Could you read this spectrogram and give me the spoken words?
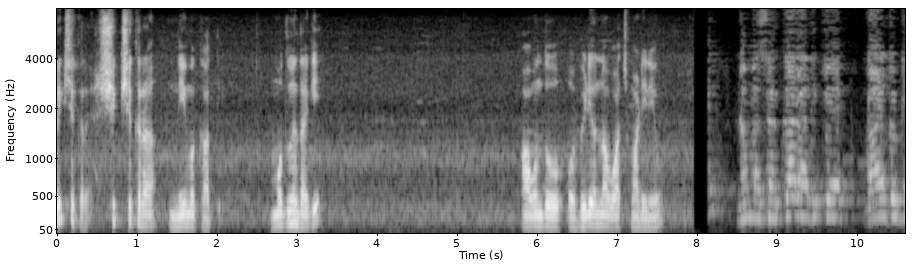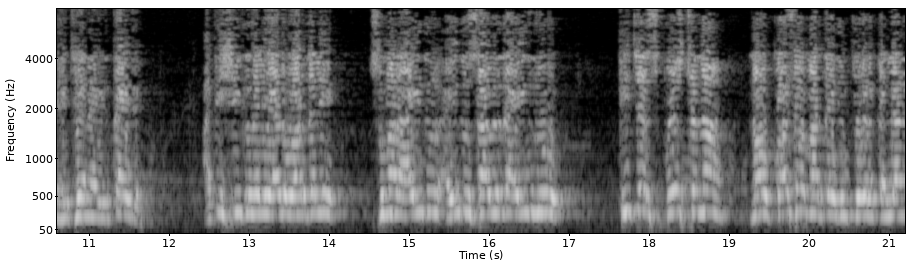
ವೀಕ್ಷಕರೇ, ಶಿಕ್ಷಕರ ನೇಮಕಾತಿ. ಮೊದಲನೇದಾಗಿ, ಆ ಒಂದು ವಿಡಿಯೋನ ವಾಚ್ ಮಾಡಿ ನೀವು. ನಮ್ಮ ಸರ್ಕಾರ ಅದಕ್ಕೆ ಬಹಳ ದೊಡ್ಡ ಹೆಜ್ಜೆಯನ್ನ ಇಡ್ತಾ ಇದೆ. ಅತಿ ಶೀಘ್ರದಲ್ಲಿ ಎರಡು ವಾರದಲ್ಲಿ ಸುಮಾರು ಐದು ಐದು ಸಾವಿರದ ಐದುನೂರು ಟೀಚರ್ಸ್ ಪೋಸ್ಟ್ ಅನ್ನ ನಾವು ಕ್ವಾಲಿಫೈ ಮಾಡ್ತಾ ಇದ್ದೀವಿ ಕೇವಲ ಕಲ್ಯಾಣ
